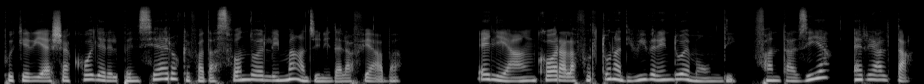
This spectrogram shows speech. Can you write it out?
poiché riesce a cogliere il pensiero che fa da sfondo alle immagini della fiaba egli ha ancora la fortuna di vivere in due mondi, fantasia e realtà,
